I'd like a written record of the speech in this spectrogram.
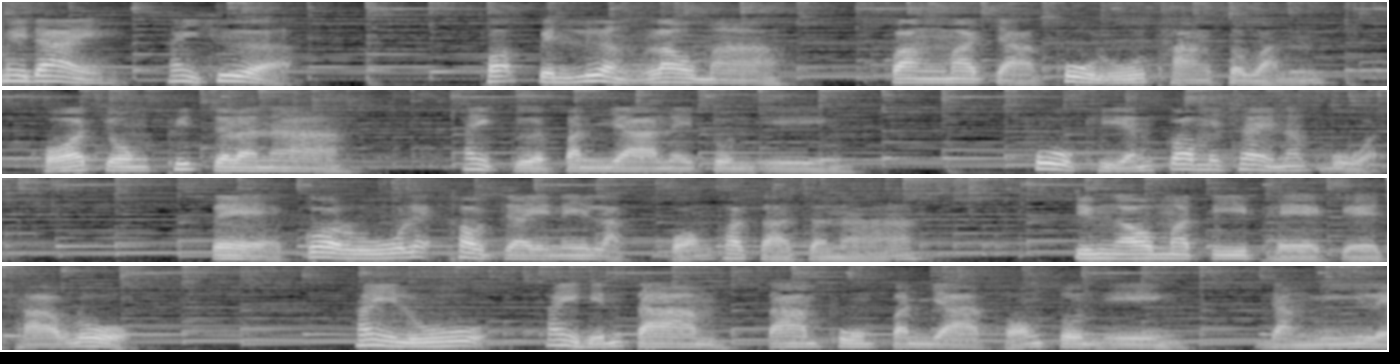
ไม่ได้ให้เชื่อ เพราะเป็นเรื่องเล่ามา ฟังมาจากผู้รู้ทางสวรรค์ ขอจงพิจารณาให้เกิดปัญญาในตนเอง ผู้เขียนก็ไม่ใช่นักบวช แต่ก็รู้และเข้าใจในหลักของพระศาสนา จึงเอามาตีแผ่แก่ชาวโลก ให้รู้ให้เห็นตามตามภูมิปัญญาของตนเอง ดังนี้แล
